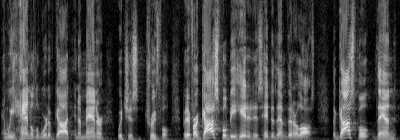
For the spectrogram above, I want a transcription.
And we handle the Word of God in a manner which is truthful. But if our gospel be hid, it is hid to them that are lost. The gospel then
